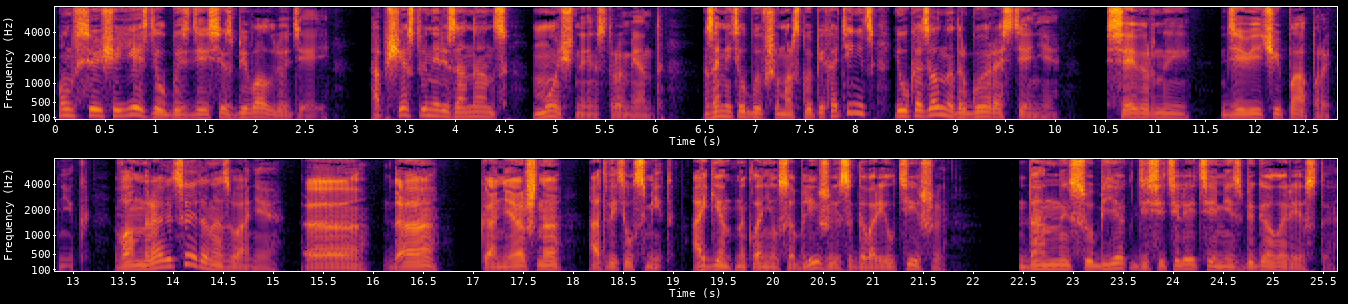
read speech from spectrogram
он все еще ездил бы здесь и сбивал людей. Общественный резонанс — мощный инструмент», — заметил бывший морской пехотинец и указал на другое растение — Северный девичий папоротник. Вам нравится это название? Э, да, конечно, ответил Смит. Агент наклонился ближе и заговорил тише. Данный субъект десятилетиями избегал ареста,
